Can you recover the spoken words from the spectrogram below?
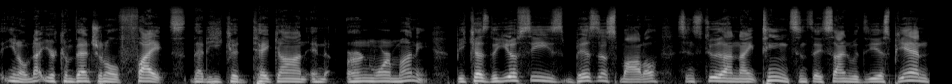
you know, not your conventional fights that he could take on and earn more money because the UFC's business model since 2019, since they signed with ESPN,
